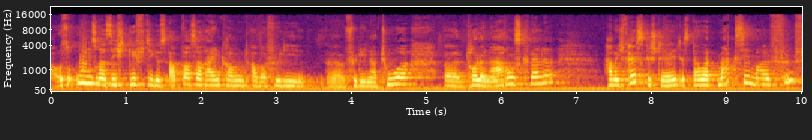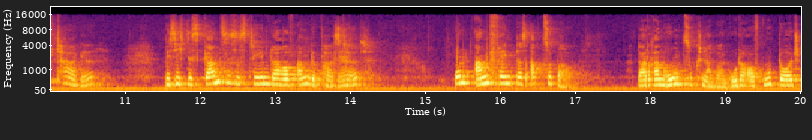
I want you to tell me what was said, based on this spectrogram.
aus unserer Sicht giftiges Abwasser reinkommt, aber für die, äh, für die Natur äh, tolle Nahrungsquelle, habe ich festgestellt, es dauert maximal fünf Tage, bis sich das ganze System darauf angepasst okay. hat und anfängt, das abzubauen. Daran rumzuknabbern oder auf gut Deutsch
